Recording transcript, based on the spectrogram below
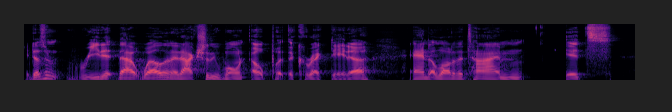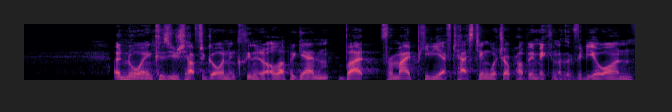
it doesn't read it that well and it actually won't output the correct data. And a lot of the time, it's annoying because you just have to go in and clean it all up again. But for my PDF testing, which I'll probably make another video on,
